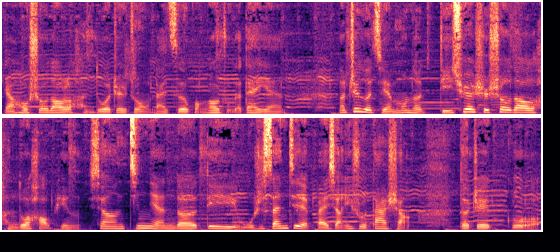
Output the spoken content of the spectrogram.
然后收到了很多这种来自广告主的代言。那这个节目呢，的确是受到了很多好评。像今年的第五十三届百想艺术大赏的这个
